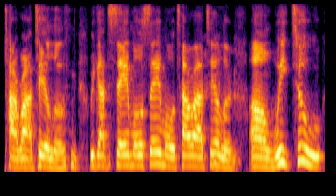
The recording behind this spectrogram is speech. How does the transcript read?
Tyrod Taylor. We got the same old, same old Tyrod Taylor. Um, week two,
